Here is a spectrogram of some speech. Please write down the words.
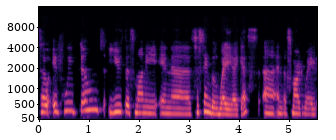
So if we don't use this money in a sustainable way, I guess, uh, in a smart way,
